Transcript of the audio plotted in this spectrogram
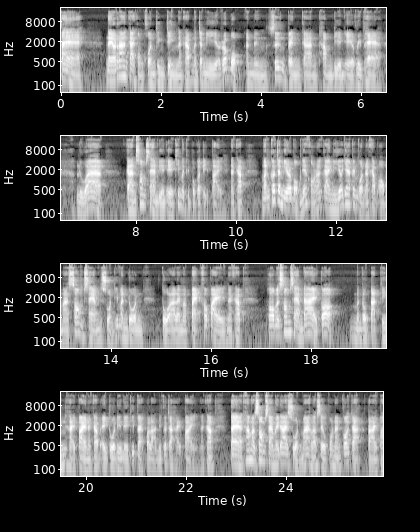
แต่ ในร่างกายของคนจริงๆนะครับมันจะมีระบบอันหนึงซึ่งเป็นการทำ DNA repair หรือว่าการซ่อมแซม DNA ที่มันผิดปกติไปนะครับมันก็จะมีระบบเนี้ยของร่างกายมีเยอะแยะไปหมดนะครับออกมาซ่อมแซมส่วนที่มันโดนตัวอะไรมาแปะเข้าไปนะครับพอมันซ่อมแซมได้ก็มันโดนตัดทิ้งหายไปนะครับไอตัว DNA ที่แปลกประหลาดนี้ก็จะหายไปนะครับแต่ถ้ามันซ่อมแซมไม่ได้ส่วนมากแล้วเซลล์พวกนั้นก็จะตายไป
